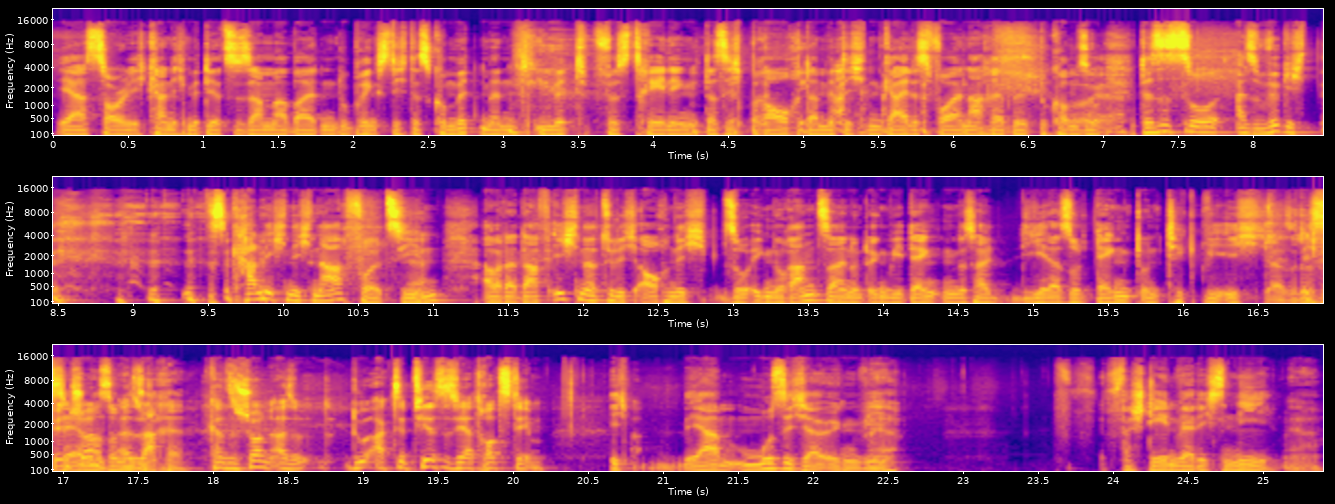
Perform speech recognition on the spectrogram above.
ja, sorry, ich kann nicht mit dir zusammenarbeiten, du bringst nicht das Commitment mit fürs Training, das ich brauche, damit ich ein geiles Vorher-Nachher-Bild bekomme. So, das ist so, also wirklich, das kann ich nicht nachvollziehen, aber da darf ich natürlich auch nicht so ignorant sein und irgendwie denken, dass halt jeder so denkt und tickt wie ich. Also das Ich ist ja finde immer schon, so eine also, Sache. Kannst du schon, also du akzeptierst es ja trotzdem. Ich, ja, muss ich ja irgendwie. Ja. Verstehen werde ich es nie. Ja.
